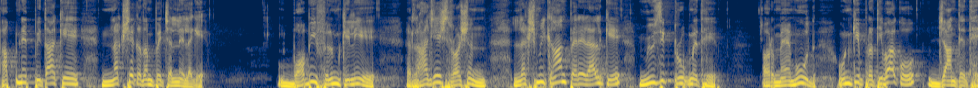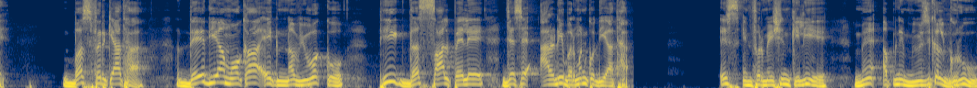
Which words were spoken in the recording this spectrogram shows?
अपने पिता के नक्शे कदम पे चलने लगे। बॉबी फ़िल्म के लिए राजेश रोशन लक्ष्मीकांत पेरेलाल के म्यूज़िक ट्रूप में थे और महमूद उनकी प्रतिभा को जानते थे। बस फिर क्या था? दे दिया मौका एक नवयुवक को ठीक दस साल पहले जैसे आर डी बर्मन को दिया था। इस इंफॉर्मेशन के लिए मैं अपने म्यूजिकल गुरु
